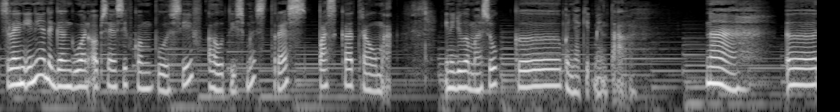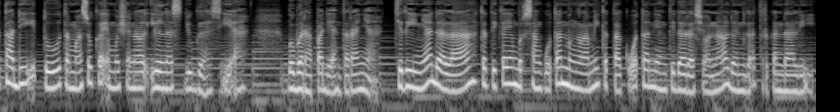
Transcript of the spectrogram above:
Selain ini ada gangguan obsesif kompulsif, autisme, stres, pasca trauma. Ini juga masuk ke penyakit mental. Nah, eh, tadi itu termasuk ke emotional illness juga sih ya. Beberapa di antaranya. Cirinya adalah ketika yang bersangkutan mengalami ketakutan yang tidak rasional dan gak terkendali.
